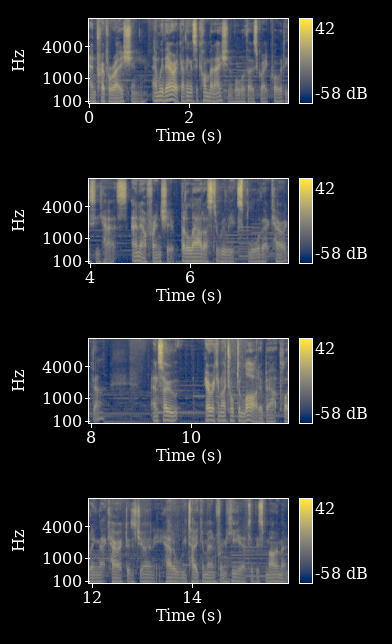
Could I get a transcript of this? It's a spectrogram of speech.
and preparation. And with Eric, I think it's a combination of all of those great qualities he has and our friendship that allowed us to really explore that character. And so Eric and I talked a lot about plotting that character's journey. How do we take a man from here to this moment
